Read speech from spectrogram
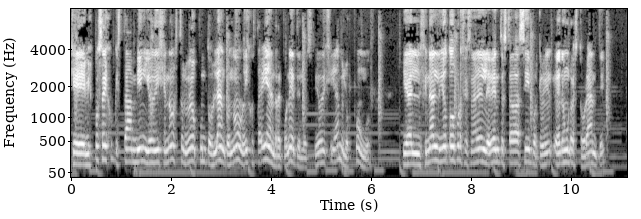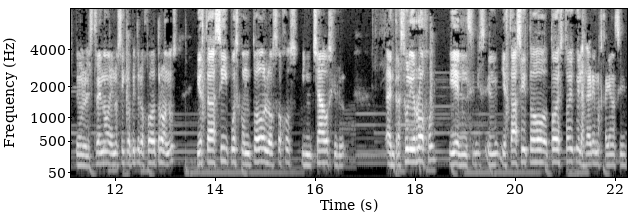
que mi esposa dijo que estaban bien y yo dije, no, esto lo veo puntos blancos, no, me dijo, está bien, reponételos. Y yo dije, ya me los pongo. Y al final yo todo profesional el evento estaba así porque era un restaurante, en el estreno de no sé qué capítulo de Juego de Tronos, yo estaba así, pues con todos los ojos pinchados entre azul y rojo, y, el, y estaba así todo, todo estoico y las lágrimas caían así.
